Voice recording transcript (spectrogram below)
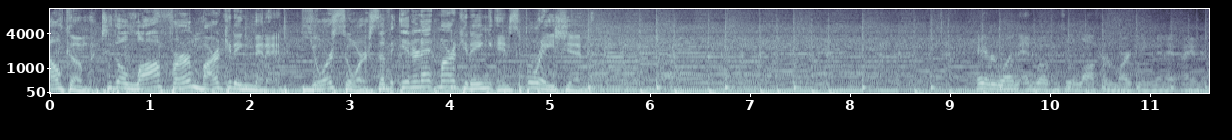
Welcome to the Law Firm Marketing Minute, your source of internet marketing inspiration. Hey everyone, and welcome to the Law Firm Marketing Minute. I am your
